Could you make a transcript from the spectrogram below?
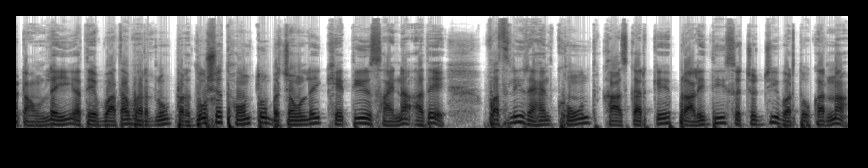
ਘਟਾਉਣ ਲਈ ਅਤੇ ਵਾਤਾਵਰਣ ਨੂੰ ਪ੍ਰਦੂਸ਼ਿਤ ਹੋਣ ਤੋਂ ਬਚਾਉਣ ਲਈ ਖੇਤੀ ਰਸਾਇਣਾਂ ਅਤੇ ਫਸਲੀ ਰਹਿੰਦ ਖੂੰਦ ਖਾਸ ਕਰਕੇ ਪਰਾਲੀ ਦੀ ਸੁਚੱਜੀ ਵਰਤੋਂ ਕਰਨਾ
